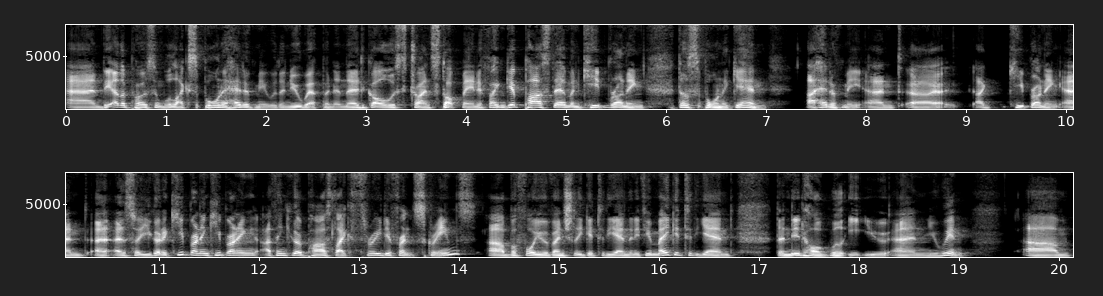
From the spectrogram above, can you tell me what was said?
And the other person will like spawn ahead of me with a new weapon, and their goal is to try and stop me. And if I can get past them and keep running, they'll spawn again ahead of me, and uh, I keep running. And uh, and so you got to keep running, keep running. I think you got to pass like three different screens uh, before you eventually get to the end. And if you make it to the end, the Nidhogg will eat you, and you win. Um,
